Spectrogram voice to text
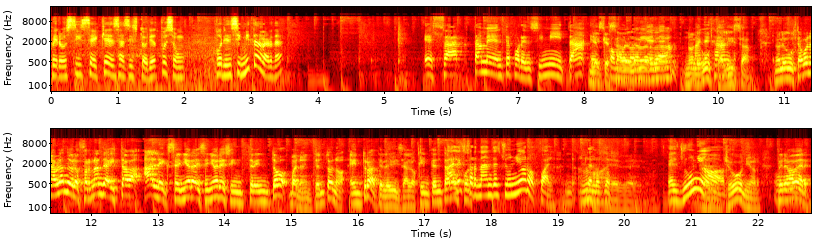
pero sí sé que esas historias pues son por encimita, ¿verdad? Exactamente, por encimita. Y el es que como sabe lo la verdad no le gusta. Lisa. No le gusta. Bueno, hablando de los Fernández, ahí estaba Alex, señoras y señores, intentó, bueno, intentó no, entró a Televisa. Los que intentaron ¿Alex fue- Fernández Jr. o cuál? No, de los dos. el- el- El Junior. El Junior. Pero a ver,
